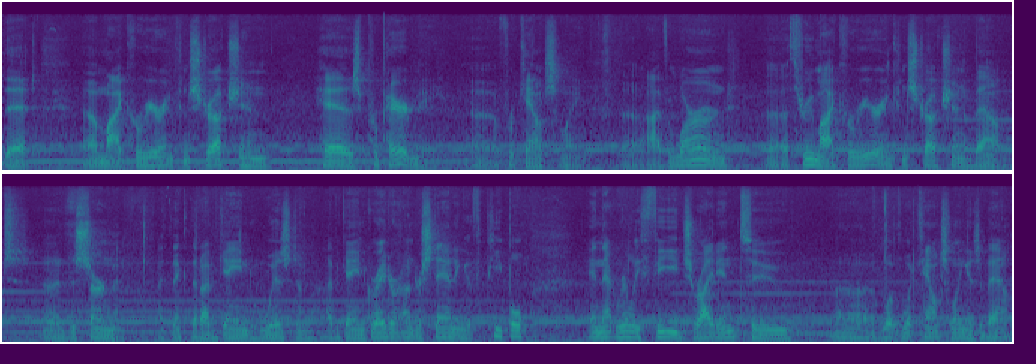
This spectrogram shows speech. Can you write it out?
that uh, my career in construction has prepared me uh, for counseling. I've learned through my career in construction about discernment. I think that I've gained wisdom. I've gained greater understanding of people, and that really feeds right into what, what counseling is about.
